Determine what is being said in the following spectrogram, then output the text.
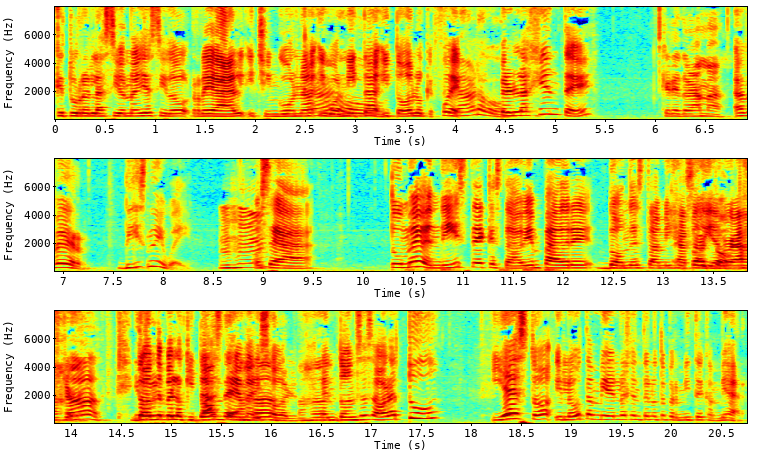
que tu relación haya sido real y chingona y Claro. bonita y todo lo que fue. Claro. Pero la gente, Quiere drama. a ver, Disney, güey. O sea, tú me vendiste que estaba bien padre, ¿dónde está mi happily Exacto, ever after? ajá. ¿Y ¿Dónde me lo quitaste, dónde? Marisol? ajá. Entonces ahora tú y esto, y luego también la gente no te permite cambiar.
